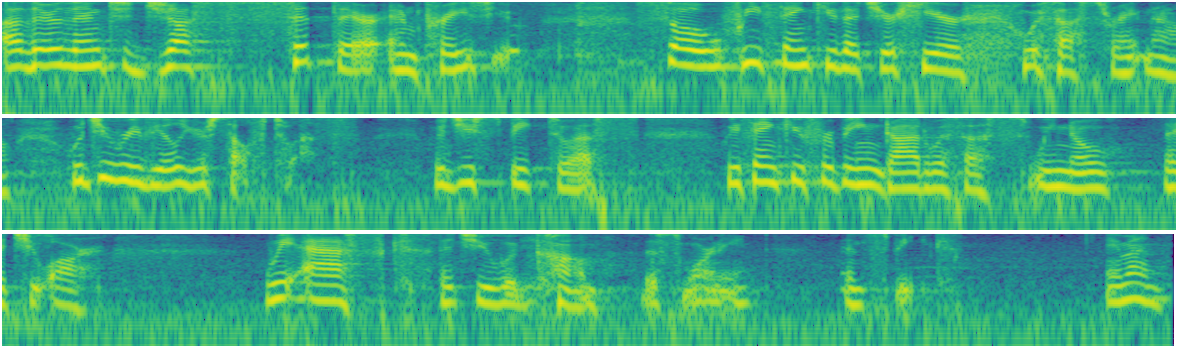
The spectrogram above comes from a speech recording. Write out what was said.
other than to just sit there and praise you. So we thank you that you're here with us right now. Would you reveal yourself to us? Would you speak to us? We thank you for being God with us. We know that you are. We ask that you would come this morning and speak. Amen.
